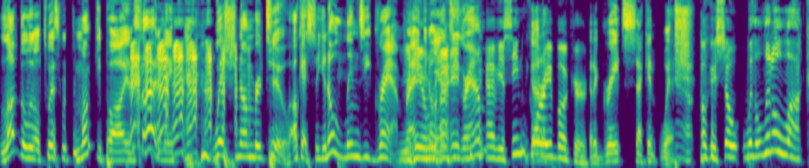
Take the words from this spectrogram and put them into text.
Love the little twist with the monkey paw inside of me. Wish number two. Okay, so you know Lindsey Graham, right? You know Right. Lindsey Graham? Have you seen Cory Booker? Got a great second wish. okay, so with a little luck,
